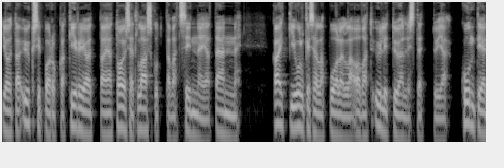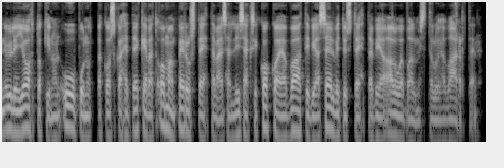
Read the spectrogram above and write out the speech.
joita yksi porukka kirjoittaa ja toiset laskuttavat sinne ja tänne – kaikki julkisella puolella ovat ylityöllistettyjä. Kuntien ylin johtokin on uupunutta, koska he tekevät oman perustehtävänsä lisäksi koko ajan vaativia selvitystehtäviä aluevalmisteluja varten –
